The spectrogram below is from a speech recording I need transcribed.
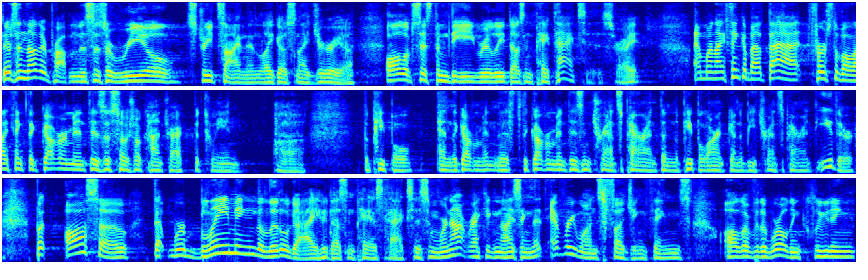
there's another problem. This is a real street sign in Lagos, Nigeria. All of System D really doesn't pay taxes, right? And when I think about that, first of all, I think the government is a social contract between uh, the people and the government. And if the government isn't transparent, then the people aren't going to be transparent either. But also that we're blaming the little guy who doesn't pay his taxes, and we're not recognizing that everyone's fudging things all over the world, including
